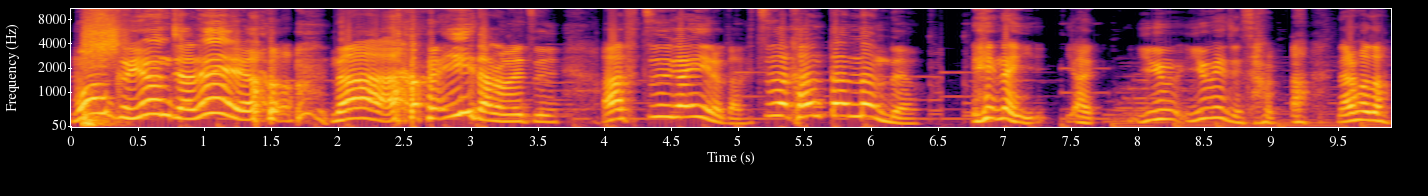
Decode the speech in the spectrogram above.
文句言うんじゃねえよ。なあ いいだろ別に。あ普通がいいのか。普通は簡単なんだよ。え何？いや有有名人さん。あなるほど。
